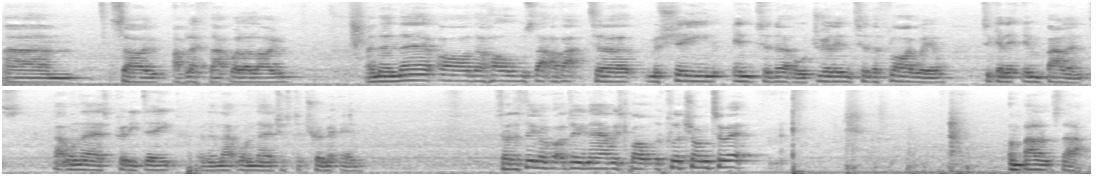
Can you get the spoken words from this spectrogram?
Um, so I've left that well alone. And then there are the holes that I've had to machine into the or drill into the flywheel to get it in balance that one there is pretty deep and then that one there just to trim it in so the thing I've got to do now is bolt the clutch onto it and balance that.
